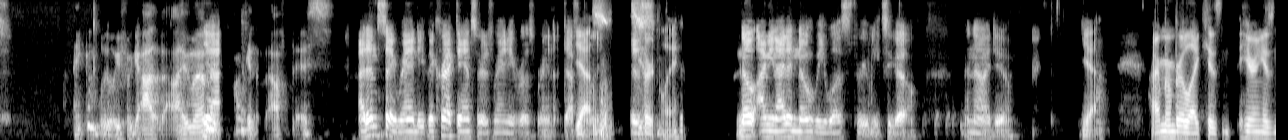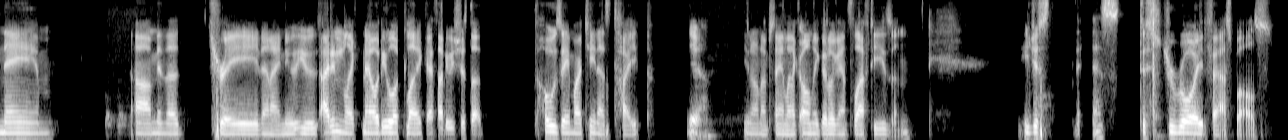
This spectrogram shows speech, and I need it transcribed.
I completely forgot about. I remember Yeah. talking about this. I didn't say Randy. The correct answer is Randy Arozarena, definitely. Yes, Is- certainly. No, I mean I didn't know who he was three weeks ago, and now I do. Yeah, I remember like his hearing his name um, in the trade, and I knew he was. I didn't like know what he looked like. I thought he was just a Jose Martinez type. Yeah, You know what I'm saying? Like only good against lefties, and he just has destroyed fastballs.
